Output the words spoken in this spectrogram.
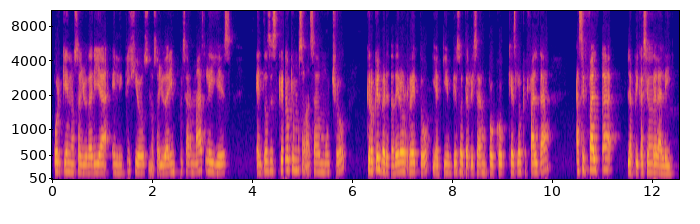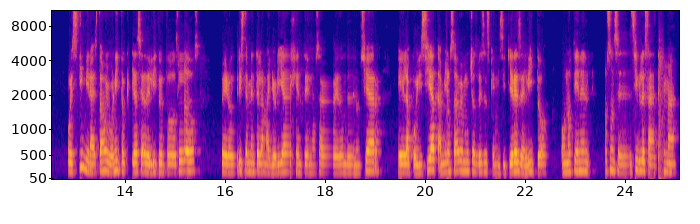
porque nos ayudaría en litigios, nos ayudaría a impulsar más leyes. Entonces creo que hemos avanzado mucho creo que el verdadero reto, y aquí empiezo a aterrizar un poco qué es lo que falta, hace falta la aplicación de la ley. Pues sí, mira, está muy bonito que ya sea delito en todos lados, pero tristemente la mayoría de gente no sabe dónde denunciar. Eh, la policía también sabe muchas veces que ni siquiera es delito o no tienen, no son sensibles al tema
